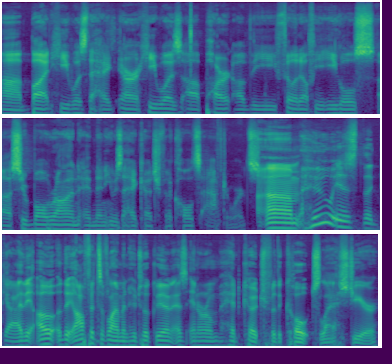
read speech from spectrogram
Uh, but he was the head, or he was uh, part of the Philadelphia Eagles uh, Super Bowl run, and then he was the head coach for the Colts afterwards. Um, who is the guy the oh, the offensive lineman who took in as interim head coach for the Colts last year?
